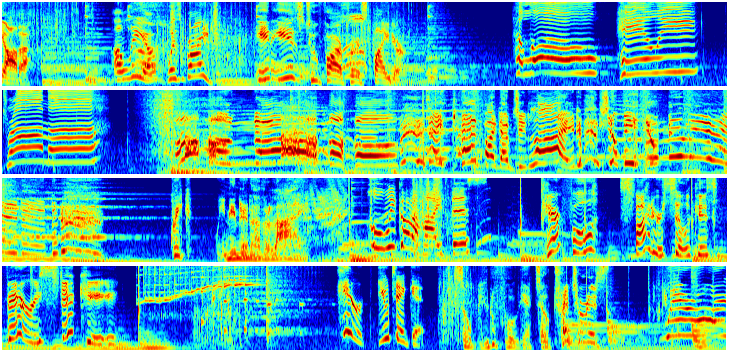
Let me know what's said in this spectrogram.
Pinata. Aliya was right. It is too far for a spider. Hello? Hailey? Drama? Oh, no! They can't find out she lied. She'll be humiliated. Quick, we need another lie. Oh, we gotta hide this. Careful! Spider silk is very sticky! Here, you take it. So beautiful, yet so treacherous. Where are you? Hey,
